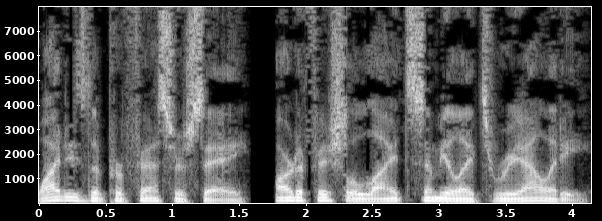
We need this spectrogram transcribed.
Why does the professor say, artificial light simulates reality?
